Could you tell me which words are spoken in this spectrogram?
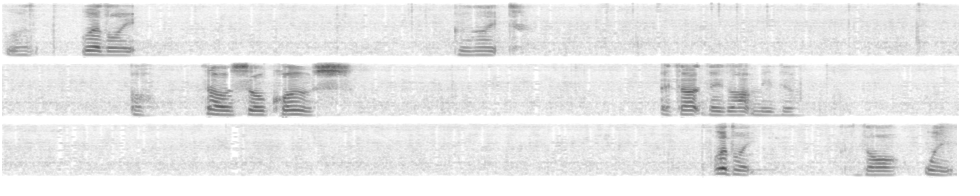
Good, good night. Good night. Oh, that was so close. I thought they got me though. Good light. No, wait.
